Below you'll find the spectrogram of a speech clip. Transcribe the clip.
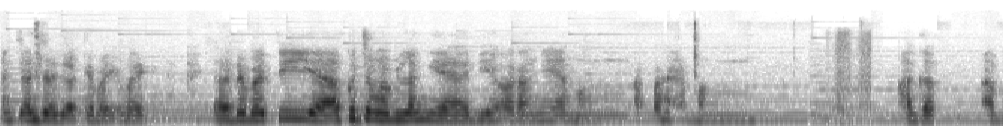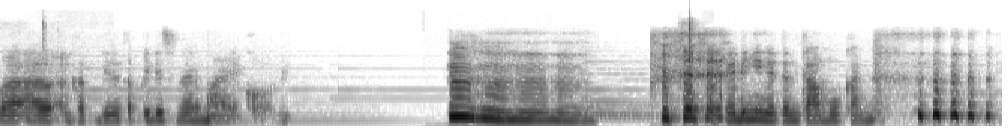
Lanjut, lanjut, lanjut. oke baik baik. Ya udah berarti ya aku cuma bilang ya dia orangnya emang apa emang agak apa agak gitu tapi dia sebenarnya baik kok. Gitu. Hmm, hmm, hmm. Oke dia ngingetin kamu kan.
